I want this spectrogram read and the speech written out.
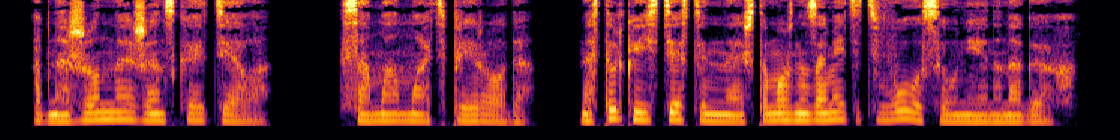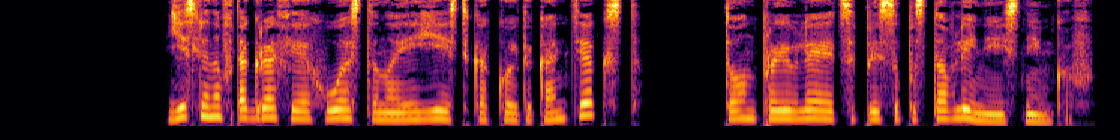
— обнаженное женское тело, сама мать природа, настолько естественная, что можно заметить волосы у нее на ногах. Если на фотографиях Уэстона и есть какой-то контекст, то он проявляется при сопоставлении снимков.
